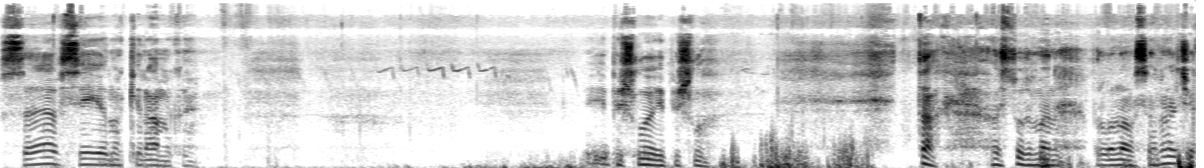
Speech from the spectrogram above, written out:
Все всіяно керамікою. І пішло, і пішло. Так, ось тут у мене пролунав сигнальчик.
